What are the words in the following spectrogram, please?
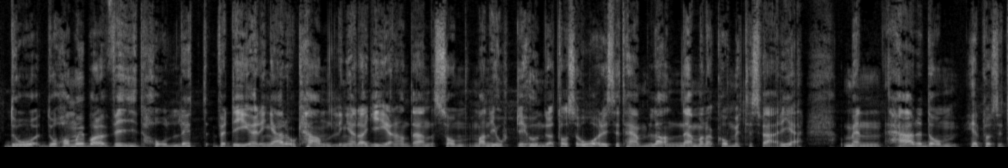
Då, då har man ju bara vidhållit värderingar och handlingar, ageranden som man gjort i hundratals år i sitt hemland när man har kommit till Sverige. Men här är de helt plötsligt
